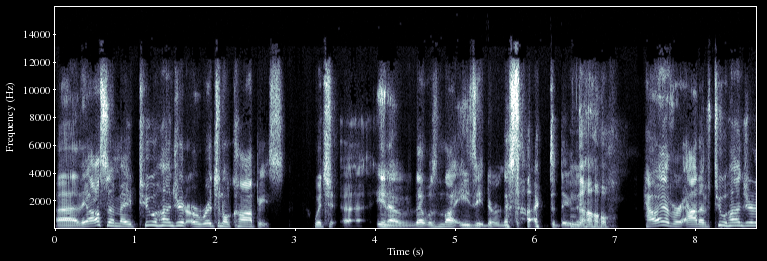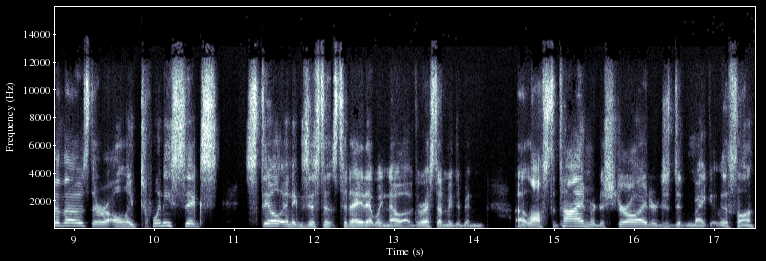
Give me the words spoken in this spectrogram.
uh, they also made 200 original copies, which, uh, you know, that was not easy during this time to do. That. No. However, out of 200 of those, there are only 26 still in existence today that we know of. The rest of them either been uh, lost to time or destroyed or just didn't make it this long.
